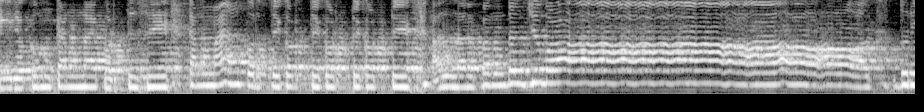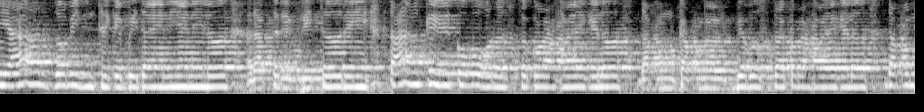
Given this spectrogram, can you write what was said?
এইরকম কান্না করতেছে, কান্না করতে করতে করতে করতে আল্লাহর বান্দা যুবক। দুনিয়ার জমিন থেকে বিদায় নিয়ে নিল। রাতের ভিতরে তাকে কবরস্থ করা হয়ে গেল। দাফন কাপনের ব্যবস্থা করা হয়ে গেল। দাফন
